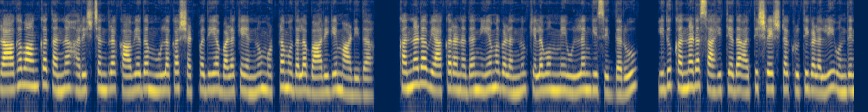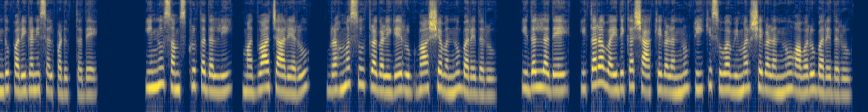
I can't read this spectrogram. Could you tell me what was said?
ರಾಘವಾಂಕ ತನ್ನ ಹರಿಶ್ಚಂದ್ರ ಕಾವ್ಯದ ಮೂಲಕ ಷಟ್ಪದಿಯ ಬಳಕೆಯನ್ನು ಮೊಟ್ಟಮೊದಲ ಬಾರಿಗೆ ಮಾಡಿದ. ಕನ್ನಡ ವ್ಯಾಕರಣದ ನಿಯಮಗಳನ್ನು ಕೆಲವೊಮ್ಮೆ ಉಲ್ಲಂಘಿಸಿದ್ದರೂ, ಇದು ಕನ್ನಡ ಸಾಹಿತ್ಯದ ಅತಿಶ್ರೇಷ್ಠ ಕೃತಿಗಳಲ್ಲಿ ಒಂದೆಂದು ಪರಿಗಣಿಸಲ್ಪಡುತ್ತದೆ. ಇನ್ನು ಸಂಸ್ಕೃತದಲ್ಲಿ ಮಧ್ವಾಚಾರ್ಯರು ಬ್ರಹ್ಮಸೂತ್ರಗಳಿಗೆ ಋಗ್ಭಾಷ್ಯವನ್ನು ಬರೆದರು. ಇದಲ್ಲದೆ, ಇತರ ವೈದಿಕ ಶಾಖೆಗಳನ್ನು ಟೀಕಿಸುವ ವಿಮರ್ಶೆಗಳನ್ನು ಅವರು ಬರೆದರು.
